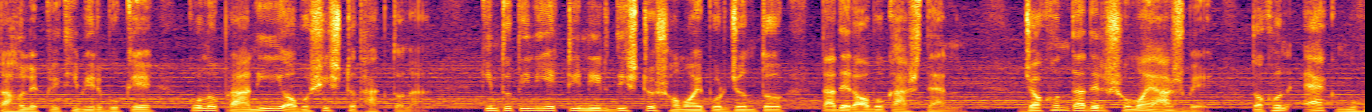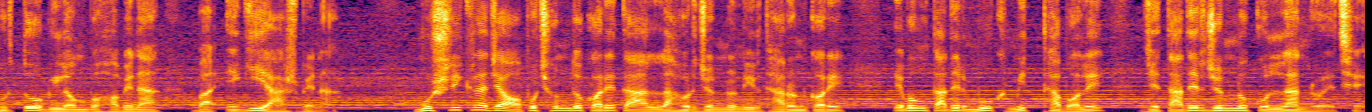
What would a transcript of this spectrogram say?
তাহলে পৃথিবীর বুকে কোনো প্রাণীই অবশিষ্ট থাকত না। কিন্তু তিনি একটি নির্দিষ্ট সময় পর্যন্ত তাদের অবকাশ দেন। যখন তাদের সময় আসবে, তখন এক মুহূর্তও বিলম্ব হবে না বা এগিয়ে আসবে না। মুশরিকরা যা অপছন্দ করে তা আল্লাহর জন্য নির্ধারণ করে এবং তাদের মুখ মিথ্যা বলে যে তাদের জন্য কল্যাণ রয়েছে।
